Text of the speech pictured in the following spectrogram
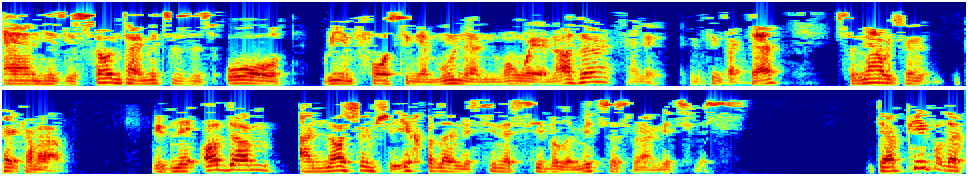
and his Yisod time mitzvahs is all reinforcing Emunah in one way or another, and, it- and things like that. So now he's going to Perak Lamed there are people that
